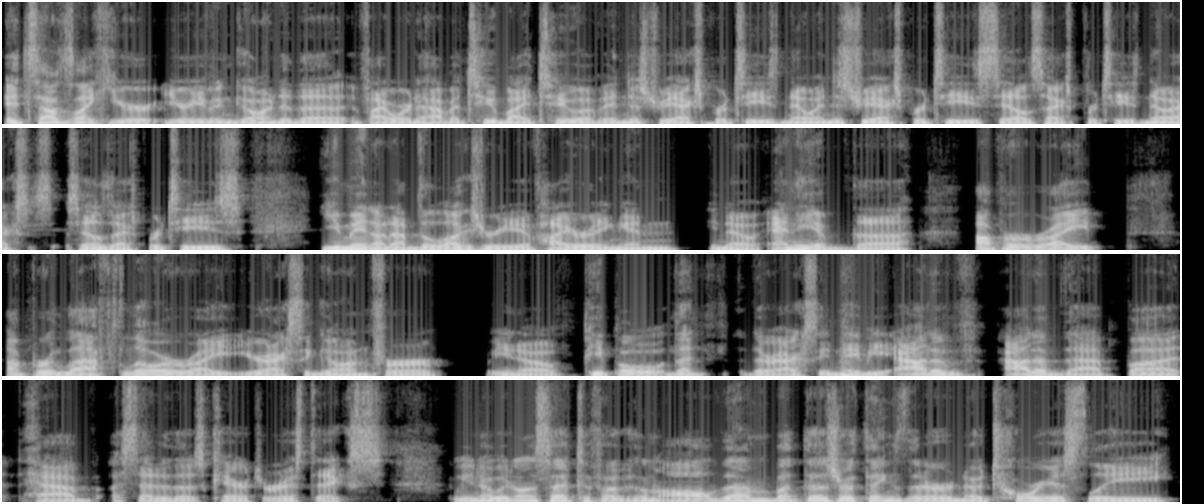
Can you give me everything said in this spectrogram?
it sounds like you're you're even going to the if I were to have a two by two of industry expertise, no industry expertise, sales expertise, no ex- sales expertise, you may not have the luxury of hiring in you know any of the upper right, upper left, lower right. You're actually going for you know people that they're actually maybe out of out of that but have a set of those characteristics. You know we don't have to focus on all of them but those are things that are notoriously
